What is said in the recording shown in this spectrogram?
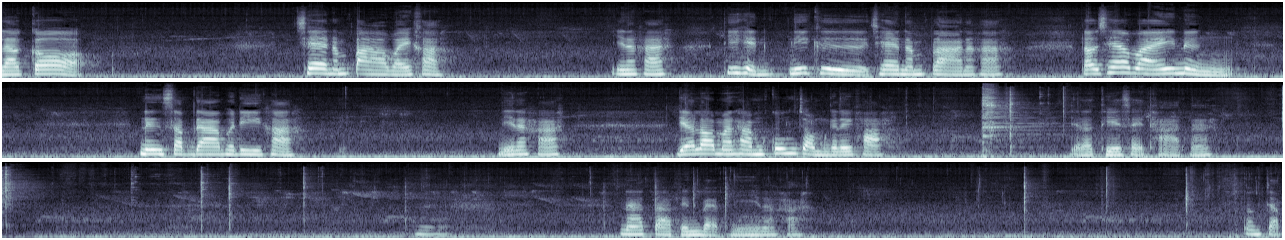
แล้วก็ แช่น้ำปลาไว้ค่ะ นี่นะคะ ที่เห็นนี่คือแช่น้ำปลานะคะ เราแช่ไว้หนึ่งหนึ่งสัปดาห์พอดีค่ะ นี่นะคะ เดี๋ยวเรามาทำกุ้งจอมกันเลยค่ะ เดี๋ยวเราเทใส่ถาดนะ หน้าตาเป็นแบบนี้นะคะ ต้องจับ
